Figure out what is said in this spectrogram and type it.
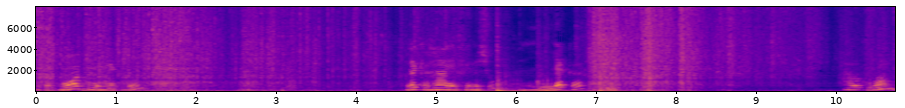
Ik heb morgen weer mee te doen. Lekker haaien vinden soep. Lekker. Hou ik van.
